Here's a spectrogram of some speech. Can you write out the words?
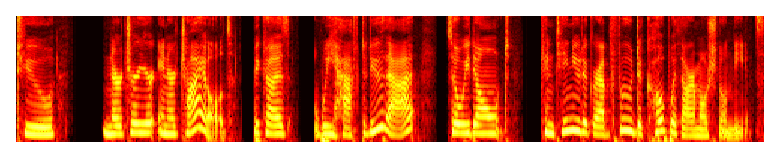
to nurture your inner child because we have to do that so we don't continue to grab food to cope with our emotional needs.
